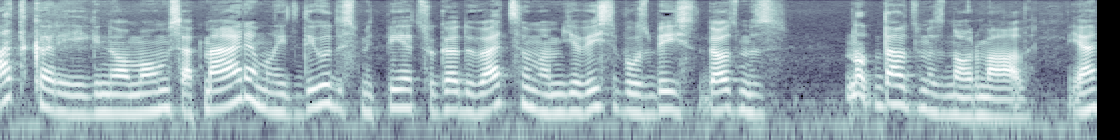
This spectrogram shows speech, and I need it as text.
atkarīgi no mums apmēram līdz 25 gadu vecumam, ja viss būs bijis daudz maz nu, daudz maz normāli. Ja?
